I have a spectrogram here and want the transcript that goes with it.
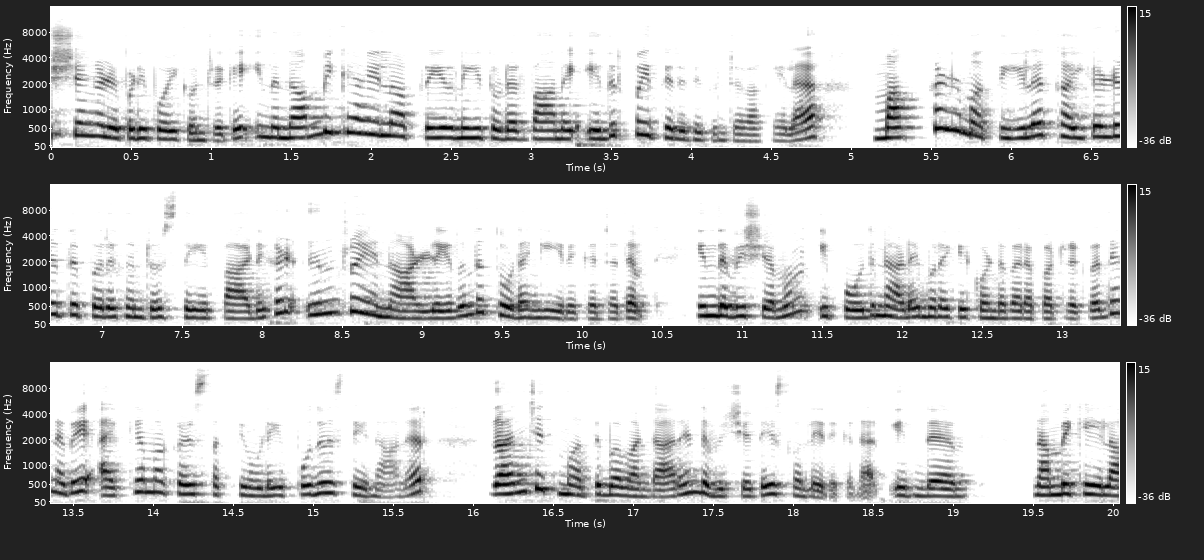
விஷயங்கள் எப்படி போய்கொண்டிருக்கு இந்த நம்பிக்கையில்லா பிரேரணை தொடர்பான எதிர்ப்பை தெரிவிக்கின்ற வகையில் மக்கள் மத்தியில் கையெழுத்து பெறுகின்ற செயற்பாடுகள் இன்றைய நாளிலிருந்து தொடங்கி இருக்கின்றது. இந்த விஷயமும் இப்போது நடைமுறைக்கு கொண்டு வரப்பட்டிருக்கிறது. எனவே ஐக்கிய மக்கள் சக்தியினுடைய பொது செயலாளர் ரஞ்சித் மத்துப பண்டார இந்த விஷயத்தை சொல்லியிருக்கிறார். இந்த நம்பிக்கையில்லா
